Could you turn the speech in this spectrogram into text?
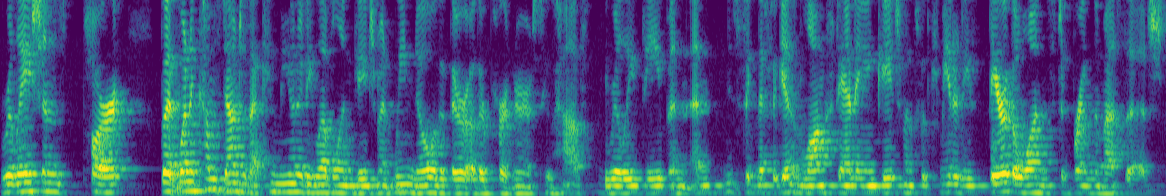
relations part. But when it comes down to that community level engagement, we know that there are other partners who have really deep and, and significant and long-standing engagements with communities. They're the ones to bring the message.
